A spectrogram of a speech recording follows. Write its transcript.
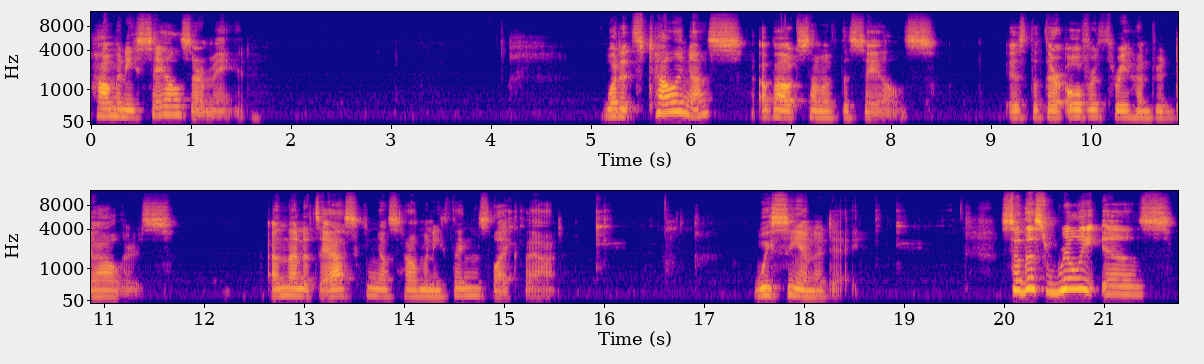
how many sales are made. What it's telling us about some of the sales is that they're over $300. And then it's asking us how many things like that we see in a day. So this really is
